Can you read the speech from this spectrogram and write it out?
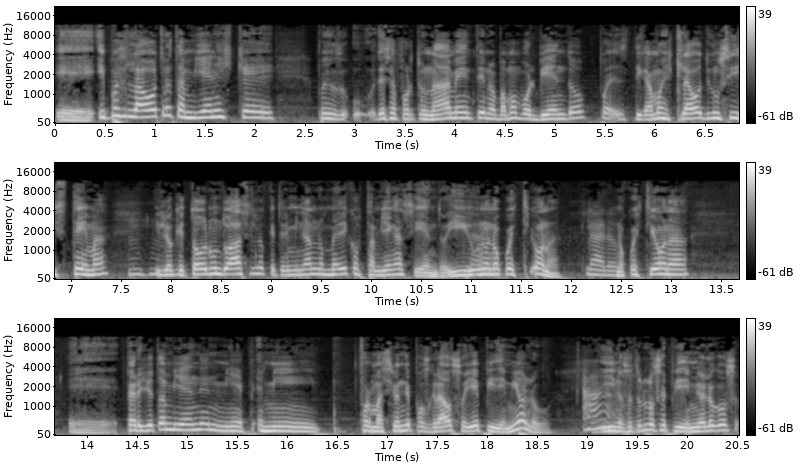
Eh, y pues la otra también es que pues desafortunadamente nos vamos volviendo pues digamos esclavos de un sistema y lo que todo el mundo hace es lo que terminan los médicos también haciendo y Claro. uno no cuestiona Claro. no cuestiona. eh, pero yo también en mi, en mi formación de posgrado soy epidemiólogo. Ah. Y nosotros los epidemiólogos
